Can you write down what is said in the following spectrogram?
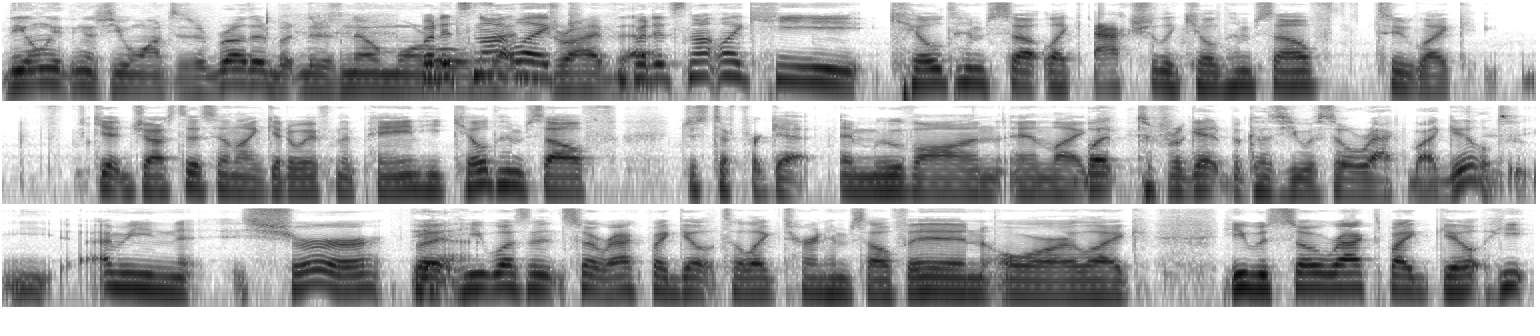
The only thing that she wants is her brother, but there's no moral. but it's not that like drive that. but it's not like he killed himself like actually killed himself to like get justice and like get away from the pain he killed himself just to forget and move on and like but to forget because he was so racked by guilt. i mean sure but Yeah. he wasn't so racked by guilt to like turn himself in or like he was so racked by guilt he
